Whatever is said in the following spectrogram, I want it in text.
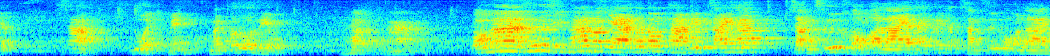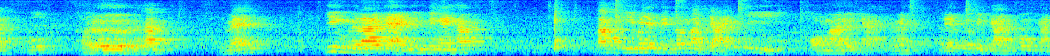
จะทราบด้วยไหมมันก็รวดเร็วนะครับอ่าต่อมาซื้อสินค้าบางอย่างก็ต้องผ่านเว็บไซต์ครับ สั่งซื้อของออนไลน์ใครเคยสั่งซื้อของออนไลน์เออนะครับเห็นไหมยิ่งเวลาจ่ายเงินเป็นไงครับบางทีไม่จำเป็นต้องมาจ่ายที่ของมาแล้วจ่ายใช่ไหมแต่เพื่อเป็นการป้องกัน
